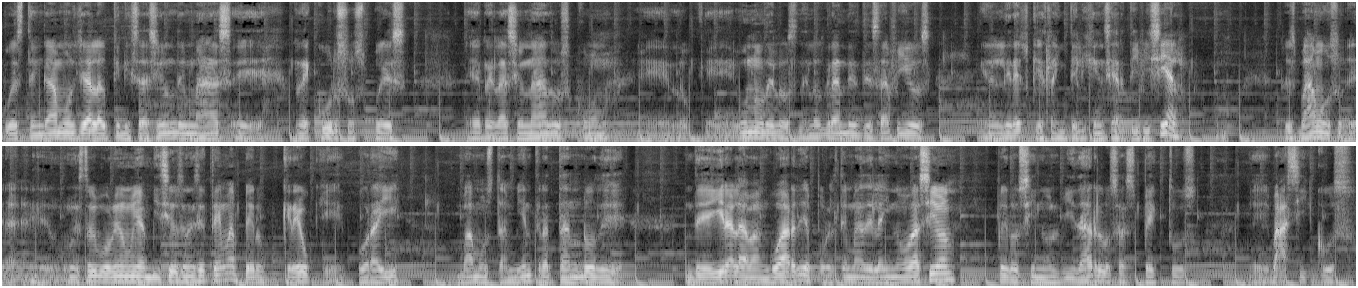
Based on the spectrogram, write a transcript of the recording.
pues tengamos ya la utilización de más eh, recursos pues eh, relacionados con lo que uno de los de los grandes desafíos en el derecho que es la inteligencia artificial pues vamos me estoy volviendo muy ambicioso en ese tema pero creo que por ahí vamos también tratando de de ir a la vanguardia por el tema de la innovación, pero sin olvidar los aspectos eh, básicos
